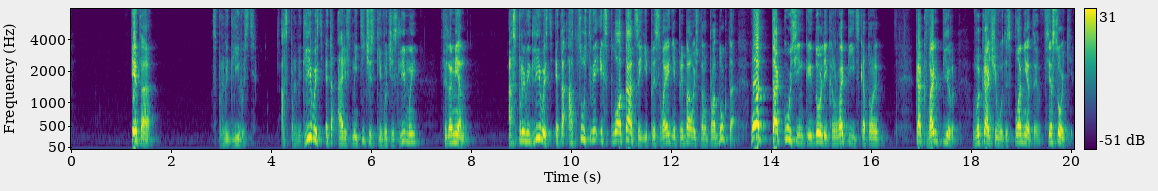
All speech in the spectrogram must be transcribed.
– это справедливость. А справедливость – это арифметически вычислимый феномен. А справедливость – это отсутствие эксплуатации и присвоения прибавочного продукта вот такусенькой доли кровопийц, которые как вампир выкачивают из планеты все соки.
